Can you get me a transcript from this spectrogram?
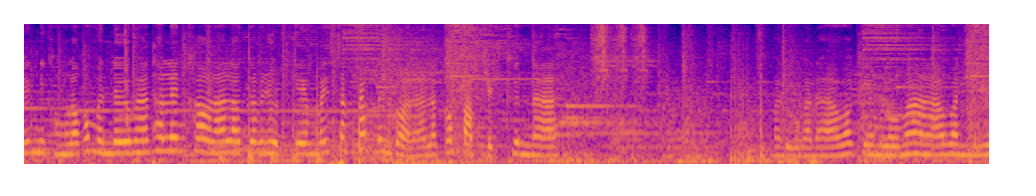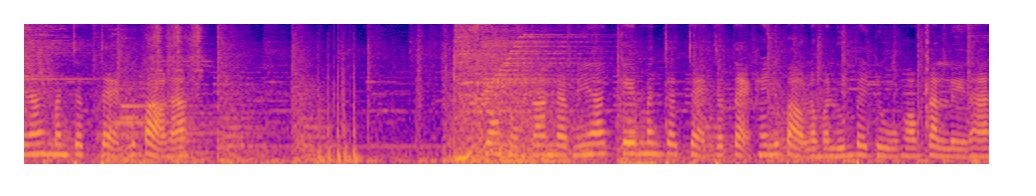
เทคนิคของเราก็เหมือนเดิมนะ ถ้าเล่นเข้านะ เราจะหยุดเกมไว้สักแป๊บหนึ่งก่อนนะ แล้วก็ปรับเบ็ดขึ้นนะ มาดูกันนะคะว่าเกมโลมานะวันนี้นะ มันจะแจกหรือเปล่านะช่วงสงการแบบนี้นะ เกมมันจะแจกจะแตกให้หรือเปล่า เรามาลุ้นไปดูพร้อมกันเลยนะคะ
